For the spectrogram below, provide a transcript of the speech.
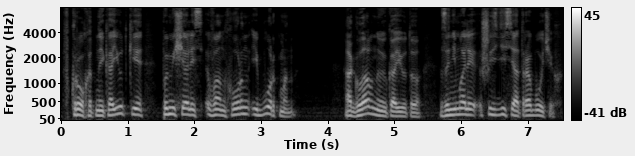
в крохотной каютке помещались Ван Хорн и Боркман, а главную каюту занимали 60 рабочих.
